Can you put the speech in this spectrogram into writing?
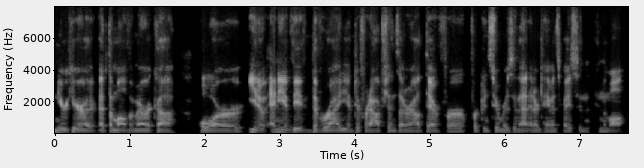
near here at the Mall of America or you know any of the the variety of different options that are out there for for consumers in that entertainment space in, in the mall.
